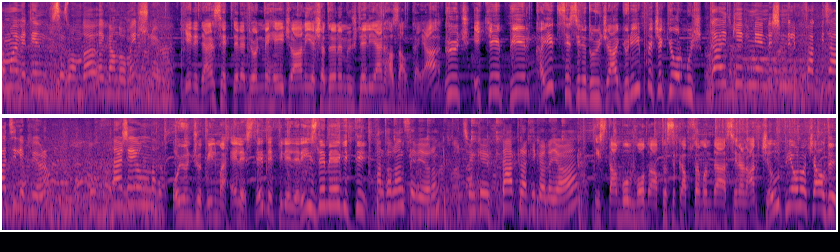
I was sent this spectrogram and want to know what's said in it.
ama evet yeni sezonda ekranda olmayı düşünüyorum. Yeniden setlere dönme heyecanı yaşadığını müjdeleyen Hazal Kaya, 3, 2, 1 kayıt sesini duyacağı günü iple çekiyormuş. Gayet keyfim yerinde şimdilik ufak bir tatil yapıyorum. Her şey yolunda. Oyuncu Vilma Eles de defileleri izlemeye gitti. Pantolon seviyorum çünkü daha pratik oluyor. İstanbul Moda Haftası kapsamında Sinan Akçıl piyano çaldı.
